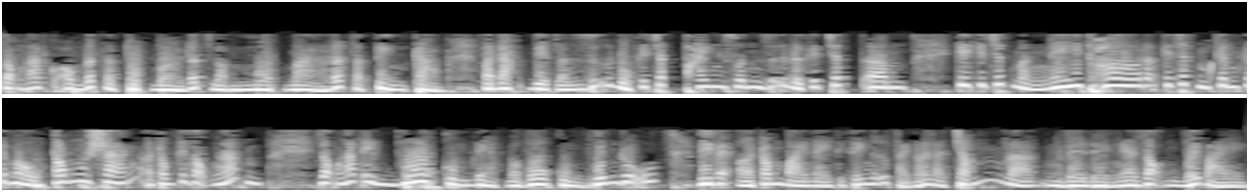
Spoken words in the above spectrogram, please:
Giọng hát của ông rất là tuyệt vời, rất là mượt mà, rất là tình cảm và đặc biệt là giữ được cái chất thanh xuân, giữ được cái chất um, cái cái chất mà ngây thơ đó, cái chất cái cái màu trong sáng ở trong cái giọng hát. Giọng hát ấy vô cùng đẹp và vô cùng quyến rũ. Vì vậy ở trong bài này thì thế ngữ phải nói là chấm là về để nghe giọng với bài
